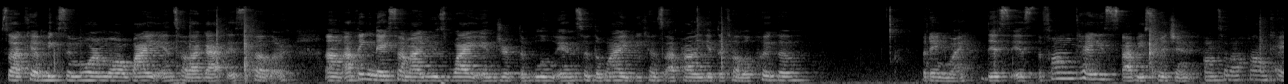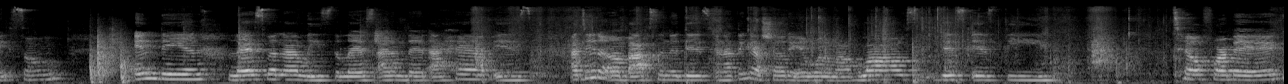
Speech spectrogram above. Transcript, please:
so I kept mixing more and more white until I got this color. Um, I think next time I use white and drip the blue into the white because I probably get the color quicker. But anyway, this is the phone case. I'll be switching onto my phone case soon. And then last but not least, the last item that I have is, I did an unboxing of this and I think I showed it in one of my vlogs. This is the Telfar bag.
